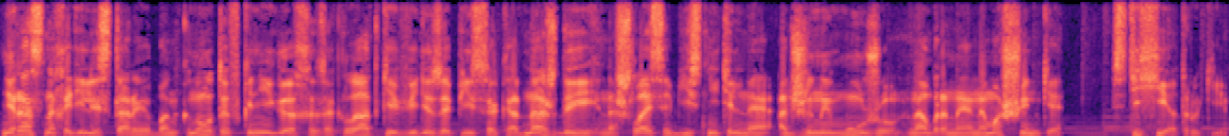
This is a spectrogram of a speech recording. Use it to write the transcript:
Не раз находили старые банкноты в книгах, закладки в виде записок. Однажды нашлась объяснительная от жены мужу, набранная на машинке. Стихи от руки.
